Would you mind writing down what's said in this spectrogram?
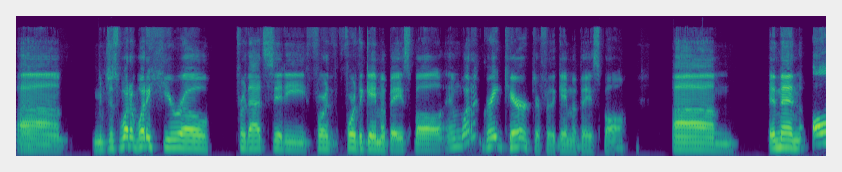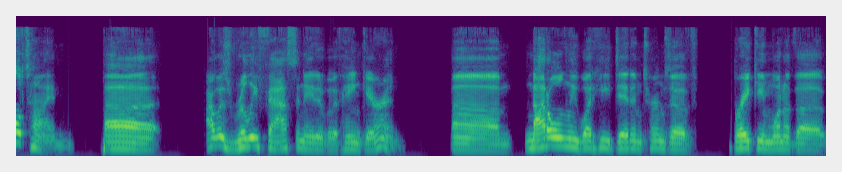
Um, I mean, just what a, what a hero for that city for for the game of baseball, and what a great character for the game of baseball. Um, and then all time, uh, I was really fascinated with Hank Aaron. Um, not only what he did in terms of breaking one of the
